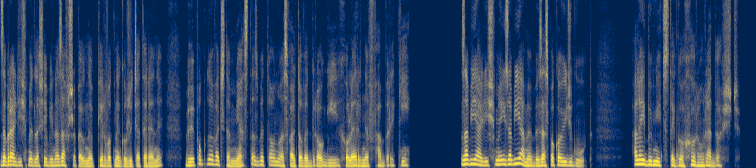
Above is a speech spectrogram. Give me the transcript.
Zabraliśmy dla siebie na zawsze pełne pierwotnego życia tereny, by pobudować tam miasta z betonu, asfaltowe drogi, cholerne fabryki. Zabijaliśmy i zabijamy, by zaspokoić głód, ale i by mieć z tego chorą radość.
